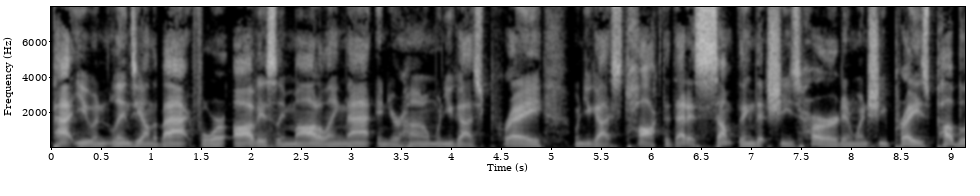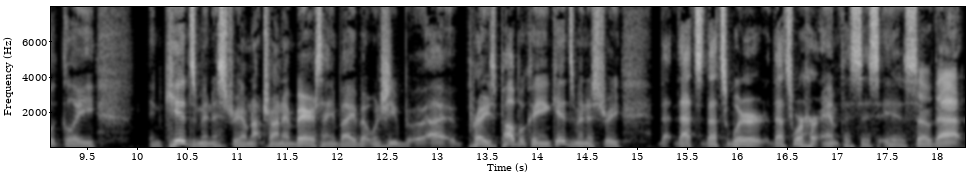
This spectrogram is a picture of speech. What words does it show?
pat you and Lindsay on the back for obviously modeling that in your home when you guys pray, when you guys talk. That that is something that she's heard, and when she prays publicly in kids ministry i'm not trying to embarrass anybody but when she uh, prays publicly in kids ministry that, that's that's where that's where her emphasis is. So that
